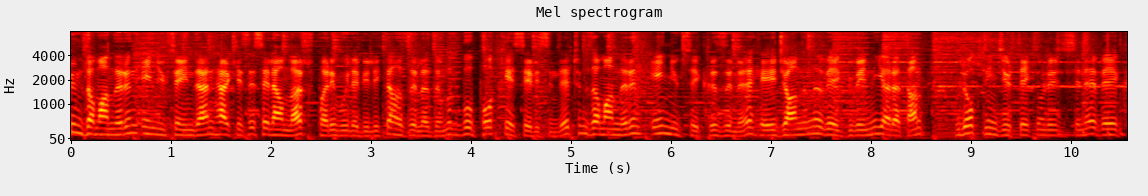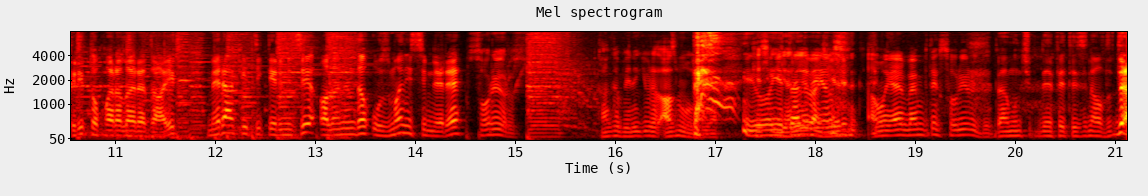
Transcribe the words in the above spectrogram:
Tüm zamanların en yükseğinden herkese selamlar. Paribu ile birlikte hazırladığımız bu podcast serisinde tüm zamanların en yüksek hızını, heyecanını ve güvenini yaratan blok zincir teknolojisine ve kripto paralara dair merak ettiklerimizi alanında uzman isimlere Soruyoruz. Kanka benimki biraz az mı oldu ya? Yo, Keşke yeterli yarı yarıya bence. yapsaydık. Ama yani ben bir tek soruyoruz dedim. ben bunun çünkü NFT'sini aldım.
